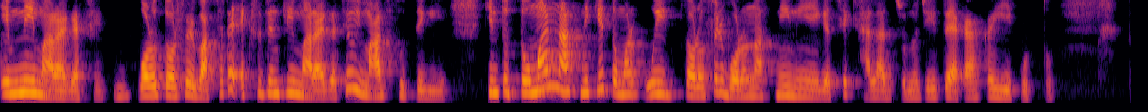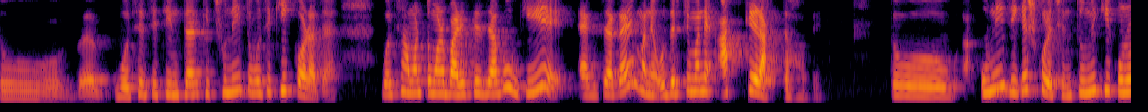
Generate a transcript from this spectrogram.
এমনিই মারা গেছে। বড় তরফের বাচ্চাটা অ্যাক্সিডেন্টলি মারা গেছে ওই মাছ ধরতে গিয়ে। কিন্তু তোমার নাতনিকে তোমার ওই তরফের বড় নাতনি নিয়ে গেছে খেলার জন্য, যেহেতু একা একা ইয়ে করতো। তো বলছে যে, চিন্তার কিছু নেই। তো বলছে, কি করা যায়? বলছে, আমার তোমার বাড়িতে যাব গিয়ে এক জায়গায় মানে ওদেরকে মানে আটকে রাখতে হবে। তো উনি জিজ্ঞেস করেছেন, তুমি কি কোনো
